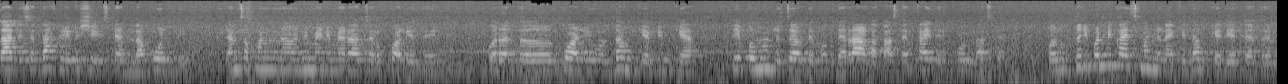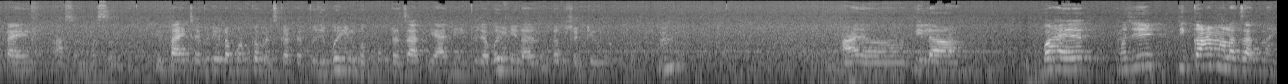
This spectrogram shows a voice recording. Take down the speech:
दादाच्या दाखल्याविषयी त्यांना बोलते. त्यांचा पण निम्या निम्या राजाला कॉल येते परत कॉल येऊन धमक्या बिमक्या ते पण म्हणलं जाऊ द्या मग द्या रागात असतात काहीतरी बोललं असतात पण तरी पण मी काहीच म्हणलं नाही की धमक्या देतात आणि काय असं तसं. ते ताईच्या व्हिडिओला पण कमेंट्स करतात तुझी बहीण बघ कुठं जाते आधी तुझ्या बहिणीला लक्ष ठेव. तिला बाहेर म्हणजे ती कामाला जात नाही.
